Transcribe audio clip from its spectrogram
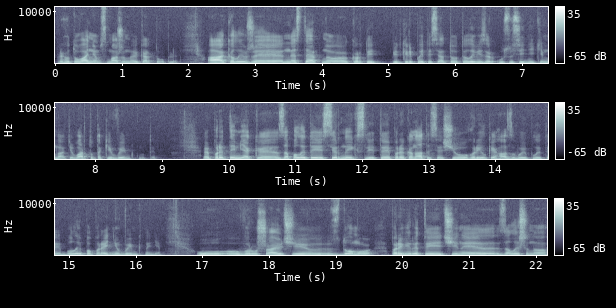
приготуванням смаженої картоплі. А коли вже нестерпно кортить підкріпитися, то телевізор у сусідній кімнаті варто таки вимкнути. Е, Перед тим як е, запалити сірник, слід е, переконатися, що горілки газової плити були попередньо вимкнені. У вирушаючи з дому, перевірити, чи не залишено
